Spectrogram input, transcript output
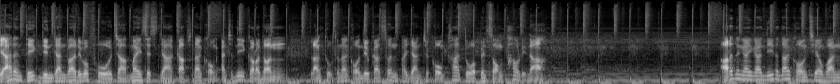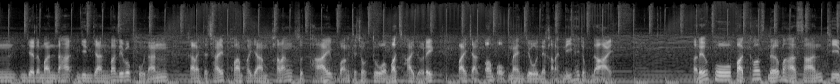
จีอาร์แอนติกยืนยันว่าลิเวอร์พูลจะไม่เซ็นสัญญากับทางด้านของแอนโทนีกอร์ดอนหลังถูกทางด้านของนิวคาสเซิลพยายามจะโกงค่าตัวเป็น 2 เท่าเลยนะเอาละยังไงงานนี้ทางด้านของเชียร์วันเยอรมันนะฮะยืนยันว่าลิเวอร์พูลนั้นกำลังจะใช้ความพยายามครั้งสุดท้ายหวังจะฉกตัวมัชชัยเดริก ไปจากอ้อมอกแมนยูในครั้งนี้ให้จงได้ลิเวอร์พูลปัดข้อเสนอมหาศาลทีม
